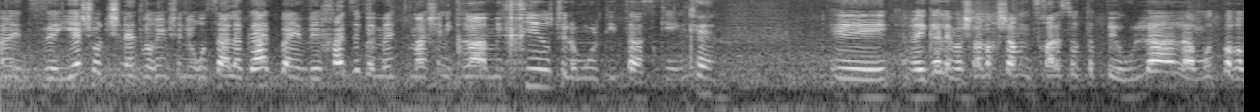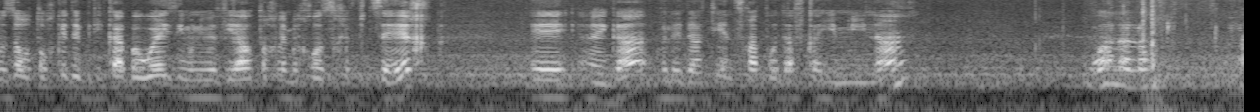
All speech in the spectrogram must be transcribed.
אז, יש עוד שני דברים שאני רוצה לגעת בהם, ואחד זה באמת מה שנקרא המחיר של המולטיטאסקינג. כן. רגע, למשל עכשיו אני צריכה לעשות את הפעולה, לעמוד ברמזור תוך כדי בדיקה בווייז, אם אני מביאה אותך למחוז חפצך. אה, רגע, ולדעתי אני צריכה פה דווקא ימינה. וואלה, לא.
